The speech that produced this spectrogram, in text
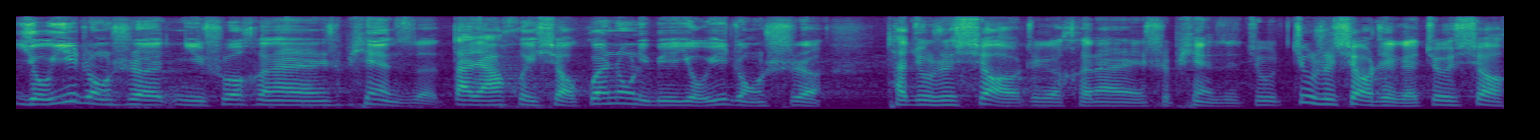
有一种是你说河南人是骗子，大家会笑；观众里边有一种是他就是笑这个河南人是骗子，就就是笑这个，就是笑。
